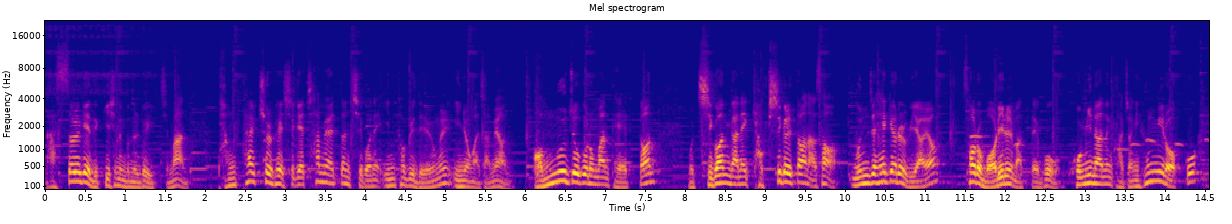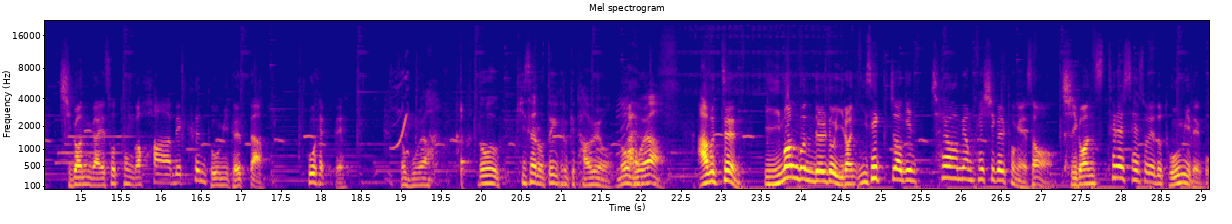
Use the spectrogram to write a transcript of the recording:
낯설게 느끼시는 분들도 있지만 방탈출 회식에 참여했던 직원의 인터뷰 내용을 인용하자면 업무적으로만 대했던 뭐 직원 간의 격식을 떠나서 문제 해결을 위하여 서로 머리를 맞대고 고민하는 과정이 흥미로웠고 직원과의 소통과 화합에 큰 도움이 됐다고 했대. 너 뭐야? 너 기사를 어떻게 그렇게 다 외워? 너 아. 뭐야? 아무튼 이 임원분들도 이런 이색적인 체험형 회식을 통해서 직원 스트레스 해소에도 도움이 되고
